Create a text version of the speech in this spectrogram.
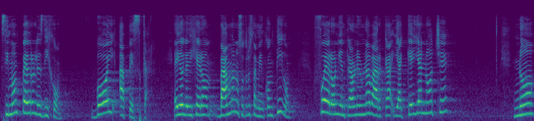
Simón Pedro les dijo, voy a pescar. Ellos le dijeron, vamos nosotros también contigo. Fueron y entraron en una barca y aquella noche no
